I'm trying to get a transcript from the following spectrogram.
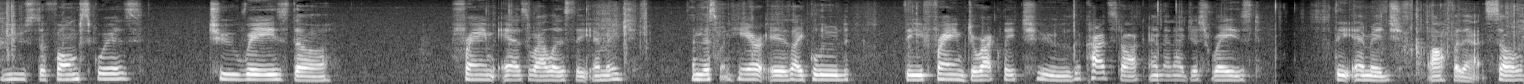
used the foam squares to raise the frame as well as the image. And this one here is I glued the frame directly to the cardstock and then I just raised the image off of that. So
